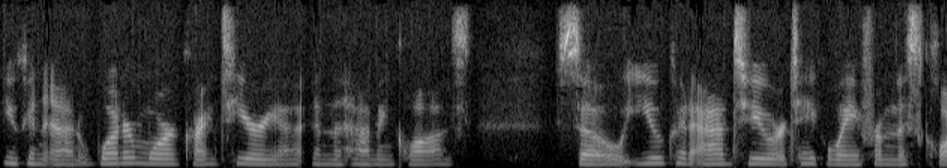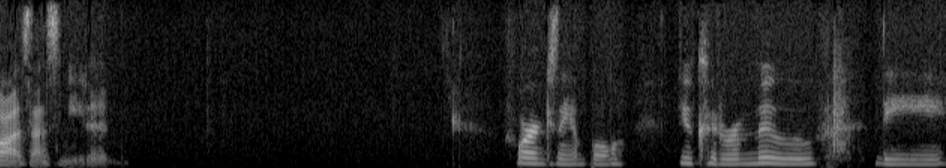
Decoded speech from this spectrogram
You can add one or more criteria in the having clause, so you could add to or take away from this clause as needed. For example, you could remove the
